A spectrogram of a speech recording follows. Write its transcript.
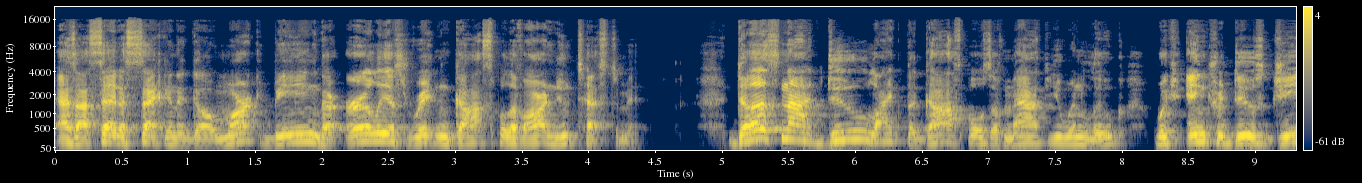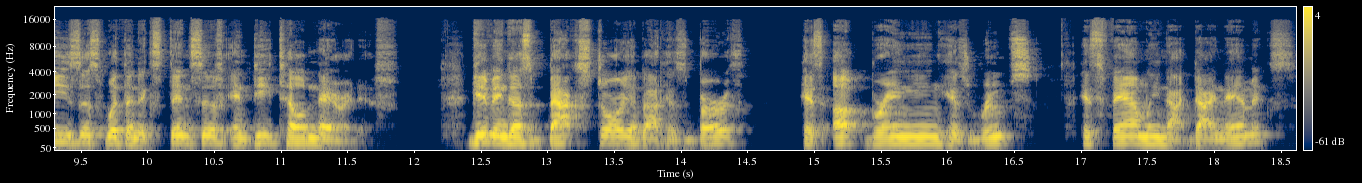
As I said a second ago, Mark, being the earliest written gospel of our New Testament, does not do like the Gospels of Matthew and Luke, which introduce Jesus with an extensive and detailed narrative, giving us backstory about his birth, his upbringing, his roots, his family not dynamics.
